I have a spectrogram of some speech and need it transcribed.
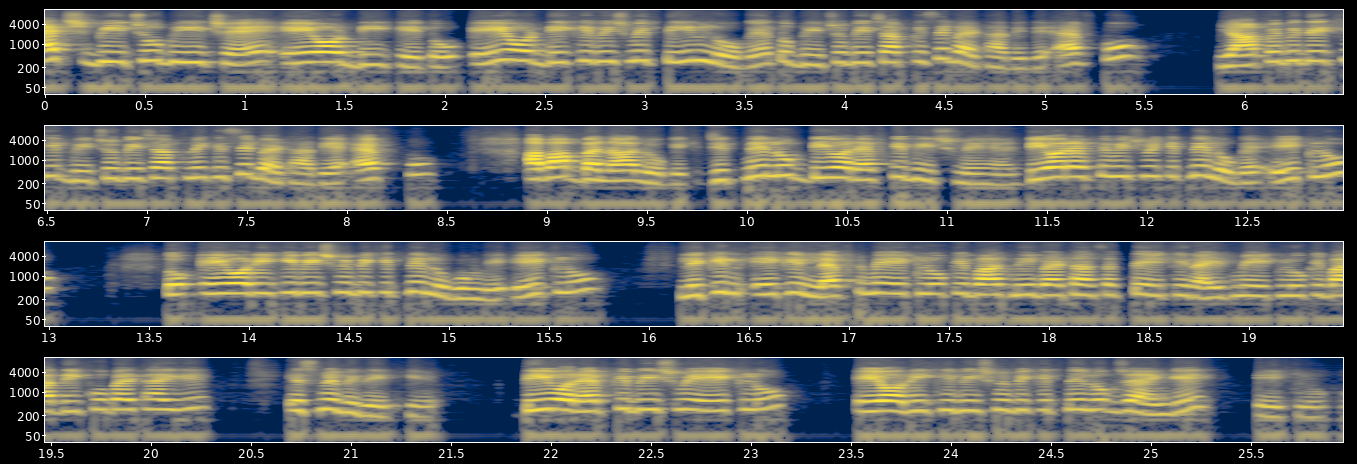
एच बीचों बीच है ए और डी के। तो ए और डी के बीच में तीन लोग हैं तो बीचों बीच आप किसे बैठा दीजिए? एफ़ को। यहाँ पे भी देखिए, बीचों बीच आपने किसे बैठा दिया? एफ़ को। अब आप बना लोगे जितने लोग डी और एफ़ के बीच में हैं डी और एफ़ के बीच में कितने लोग हैं? एक लोग। तो ए और ई e के बीच में भी कितने लोग होंगे? एक लोग। लेकिन ए के लेफ़्ट में एक लो के बाद नहीं बैठा सकते ए के राइट में एक लो के बाद ई को बैठाइए। इसमें भी देखिए डी और एफ़ के बीच में एक लो ए और ई के बीच में भी कितने लोग जाएँगे? एक लोग।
